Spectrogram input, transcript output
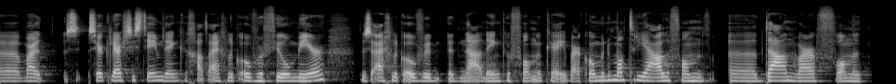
Uh, maar circulair systeemdenken gaat eigenlijk over veel meer. Dus eigenlijk over het nadenken van: oké, waar komen de materialen van uh, daan waarvan het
